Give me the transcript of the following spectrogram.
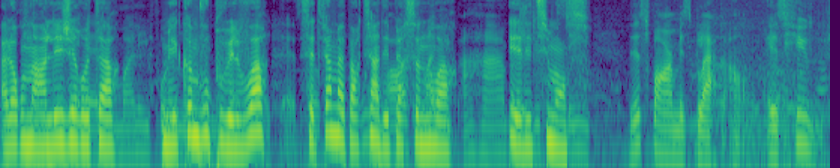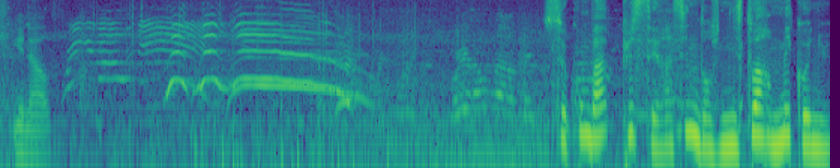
Alors on a un léger retard. Mais comme vous pouvez le voir, cette ferme appartient à des personnes noires. Et elle est immense. Ce combat puise ses racines dans une histoire méconnue.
